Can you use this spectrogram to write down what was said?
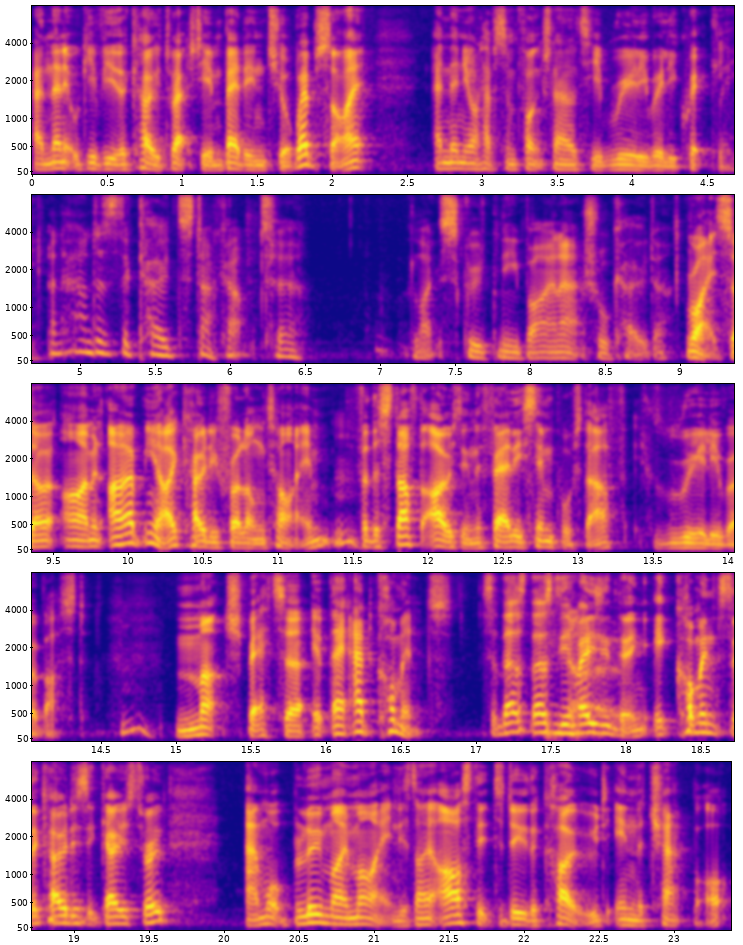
and then it will give you the code to actually embed into your website, and then you'll have some functionality really, really quickly. And how does the code stack up to like scrutiny by an actual coder? Right. So I mean, I you know I coded for a long time. Mm. For the stuff that I was doing, the fairly simple stuff, it's really robust. Hmm. Much better if they add comments. So that's that's the amazing thing. It comments the code as it goes through. And what blew my mind is I asked it to do the code in the chatbot,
